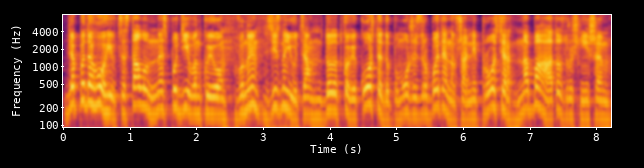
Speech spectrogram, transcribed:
Для педагогів це стало несподіванкою. Вони зізнаються, додаткові кошти допоможуть зробити навчальний простір набагато зручнішим.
